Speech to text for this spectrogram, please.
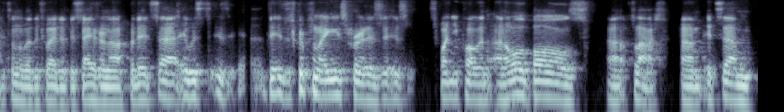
I don't know whether to edit this out or not, but it's uh, it was the description I use for it is is it's what you call an, an all balls uh, flat. Um, it's um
